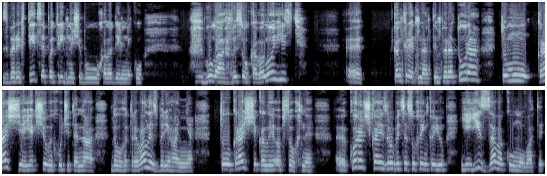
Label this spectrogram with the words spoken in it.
зберегти. Це потрібно, щоб у холодильнику була висока вологість, е, конкретна температура. Тому краще, якщо ви хочете на довготривале зберігання, то краще, коли обсохне е, корочка і зробиться сухенькою, її завакуумувати.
